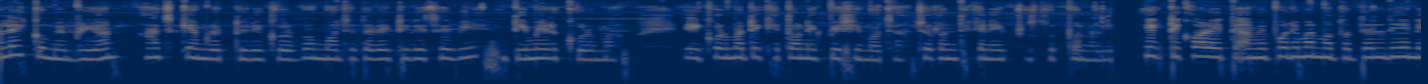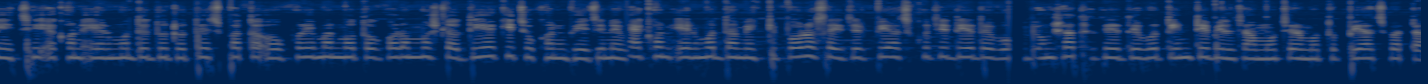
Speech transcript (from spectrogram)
আলাইকুম, এভরিওয়ান। আজকে আমরা তৈরি করব মজাদার একটি রেসিপি ডিমের কোরমা। এই কোরমাটি খেতে অনেক বেশি মজা। চলুন দেখে এই প্রস্তুত প্রণালী। একটি কড়াইতে আমি পরিমাণ মতো তেল দিয়ে নিয়েছি। এখন এর মধ্যে দুটো তেজপাতা ও পরিমাণ মতো গরম মশলা দিয়ে কিছুক্ষণ ভেজে নেব। এখন এর মধ্যে আমি একটি বড় সাইজের পেঁয়াজ কুচি দিয়ে দেবো এবং সাথে দিয়ে দেবো তিন টেবিল চামচের মতো পেঁয়াজ বাটা।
